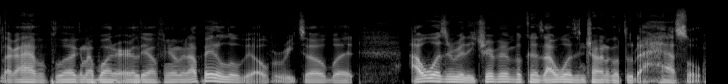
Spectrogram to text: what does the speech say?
Like I have a plug and I bought it early off him, and I paid a little bit over retail, but I wasn't really tripping because I wasn't trying to go through the hassle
